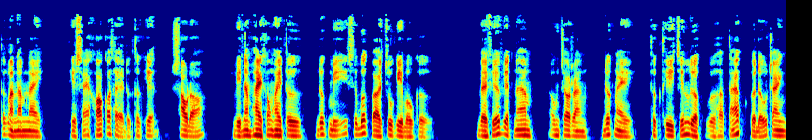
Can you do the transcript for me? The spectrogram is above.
tức là năm nay, thì sẽ khó có thể được thực hiện sau đó, vì năm 2024, nước Mỹ sẽ bước vào chu kỳ bầu cử. Về phía Việt Nam, ông cho rằng nước này thực thi chiến lược vừa hợp tác vừa đấu tranh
